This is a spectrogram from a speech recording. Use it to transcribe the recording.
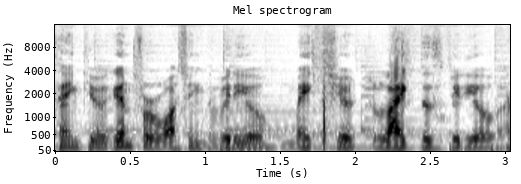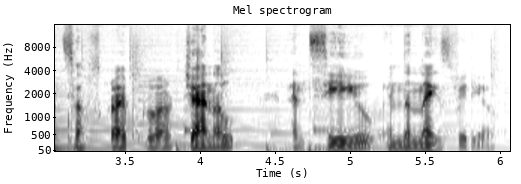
Thank you again for watching the video. Make sure to like this video and subscribe to our channel and see you in the next video.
